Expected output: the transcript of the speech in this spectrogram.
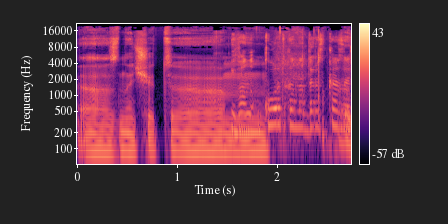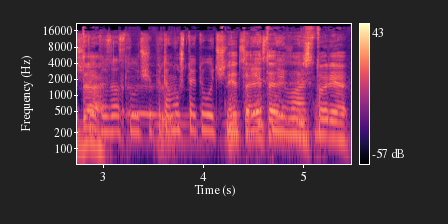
значит... Иван, коротко надо рассказать, да, что это за случай, потому что это очень это, интересно это и важно. история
